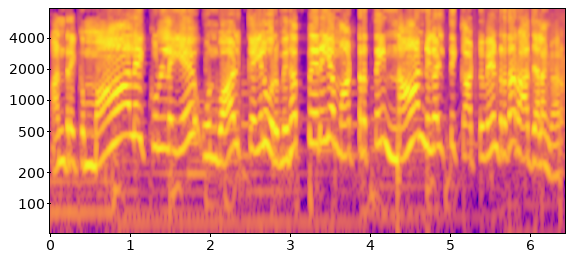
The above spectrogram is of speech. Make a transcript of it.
அன்றைக்கு மாலைக்குள்ளேயே உன் வாழ்க்கையில் ஒரு மிகப்பெரிய மாற்றத்தை நான் நிகழ்த்தி காட்டுவேன்றதா ராஜ அலங்காரம்.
